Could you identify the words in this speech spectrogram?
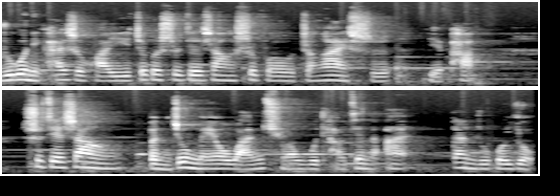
如果你开始怀疑这个世界上是否有真爱时，别怕，世界上本就没有完全无条件的爱，但如果有，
